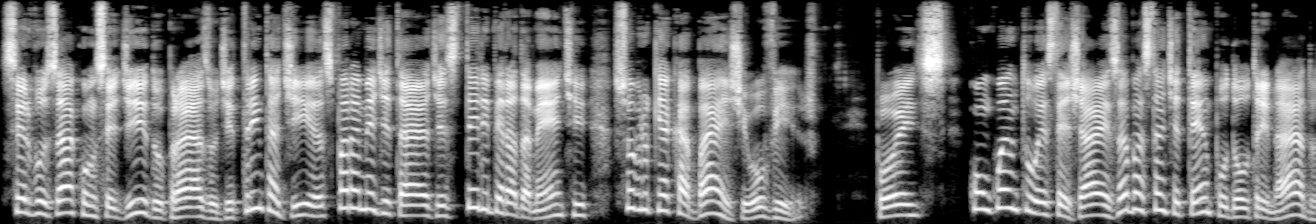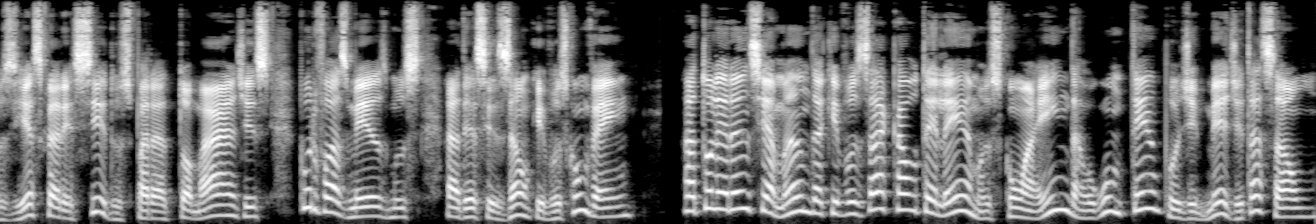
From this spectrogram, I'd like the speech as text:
Ser-vos-á concedido o prazo de trinta dias para meditardes deliberadamente sobre o que acabais de ouvir. Pois, conquanto estejais há bastante tempo doutrinados e esclarecidos para tomardes, por vós mesmos, a decisão que vos convém, a tolerância manda que vos acautelemos com ainda algum tempo de meditação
